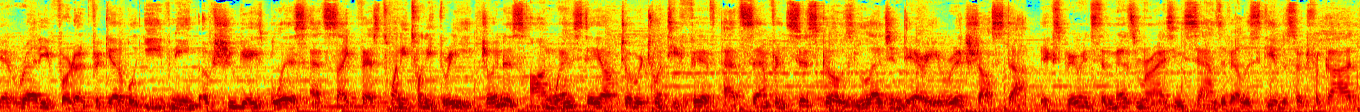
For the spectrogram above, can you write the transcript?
Get ready for an unforgettable evening of shoegaze bliss at PsychFest 2023. Join us on Wednesday, October 25th at San Francisco's legendary Rickshaw Stop. Experience the mesmerizing sounds of LSD and the Search for God,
